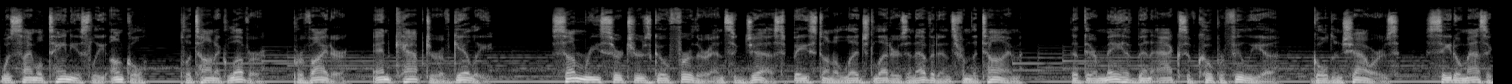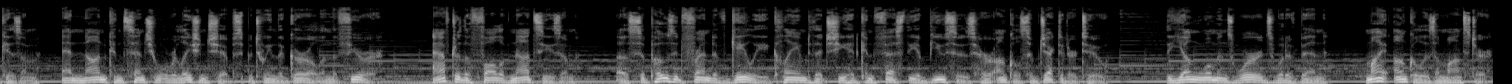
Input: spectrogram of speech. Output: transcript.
was simultaneously uncle platonic lover, provider, and captor of Geli. Some researchers go further and suggest, based on alleged letters and evidence from the time, that there may have been acts of coprophilia, golden showers, sadomasochism, and non consensual relationships between the girl and the Fuhrer. After the fall of Nazism, a supposed friend of Geli claimed that she had confessed the abuses her uncle subjected her to. The young woman's words would have been, My uncle is a monster.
